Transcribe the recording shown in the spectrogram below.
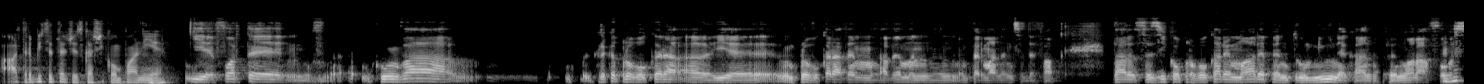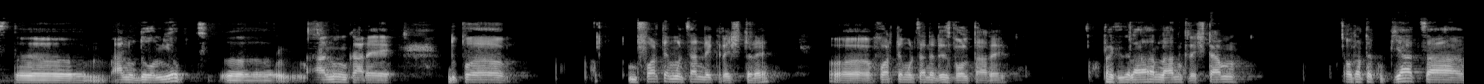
a trebuit să treceți ca și companie? E foarte, cumva, cred că provocarea e, provocarea avem, avem în, în permanență, de fapt. Dar să zic o provocare mare pentru mine ca antreprenor a fost uh-huh. uh, anul 2008, uh, anul în care, după foarte mulți ani de creștere, uh, foarte mulți ani de dezvoltare, practic de la an la an creșteam odată cu piața.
